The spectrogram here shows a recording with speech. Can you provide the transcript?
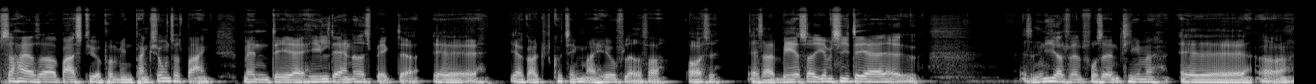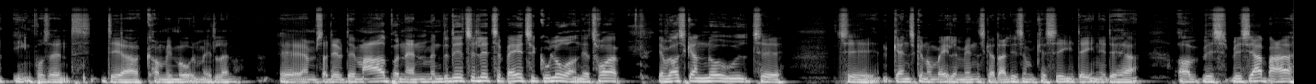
Så har jeg så bare styr på min pensionsopsparing, men det er hele det andet aspekt, der øh, jeg godt kunne tænke mig at hæve fladet for også. Altså, mere, så jeg vil sige, det er øh, altså 99% klima, øh, og 1% det er at komme i mål med et eller andet. Øh, så det, det er meget på den anden. Men det, det er til lidt tilbage til guldråden. Jeg tror, jeg, jeg vil også gerne nå ud til, til ganske normale mennesker, der ligesom kan se ideen i det her. Og hvis, hvis jeg bare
